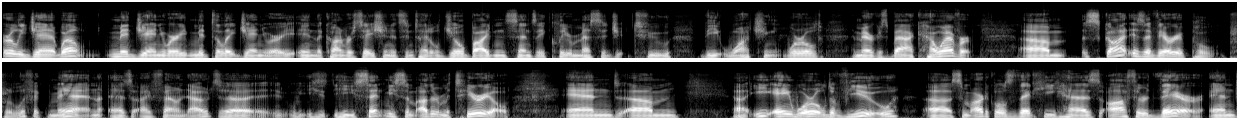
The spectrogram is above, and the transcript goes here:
early Jan, well, mid January, mid to late January in the conversation. It's entitled Joe Biden Sends a Clear Message to the Watching World. America's Back. However, um, Scott is a very pro- prolific man, as I found out. Uh, he, he, sent me some other material, and um, uh, EA World of View, uh, some articles that he has authored there, and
